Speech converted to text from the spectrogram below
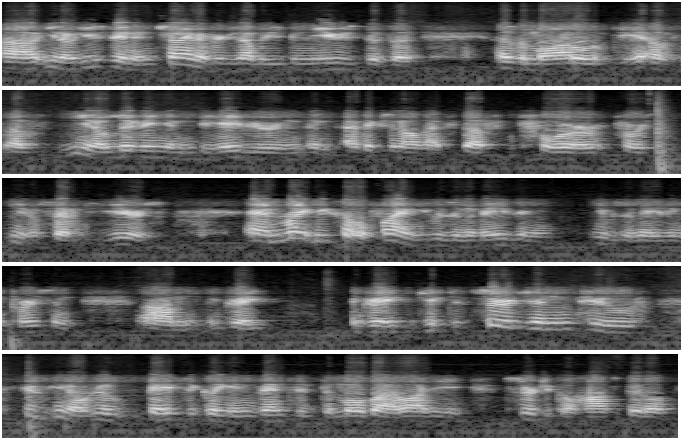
Uh, you know, he's been in China, for example. He's been used as a as a model of, of, of you know living and behavior and, and ethics and all that stuff for for you know seventy years, and rightly so. Fine, he was an amazing he was an amazing person, um, a great a great gifted surgeon who who you know who basically invented the mobile army surgical hospital.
